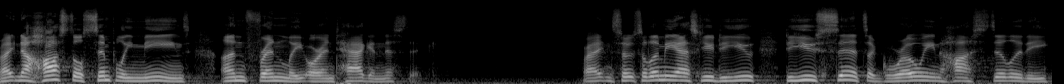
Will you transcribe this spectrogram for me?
Right? Now, hostile simply means unfriendly or antagonistic. Right? And so, so let me ask you do, you do you sense a growing hostility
